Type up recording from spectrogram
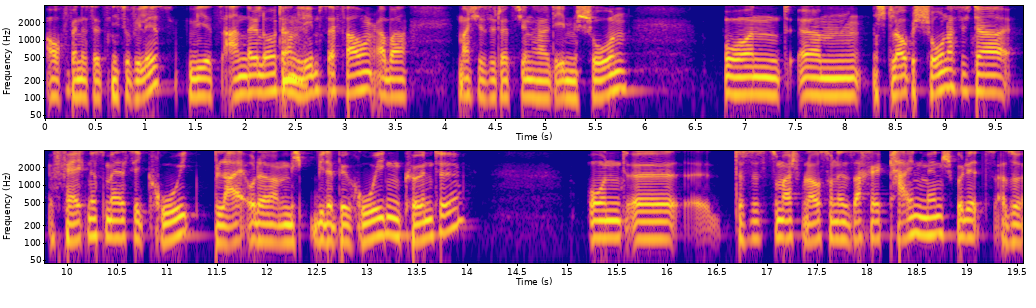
auch wenn es jetzt nicht so viel ist, wie jetzt andere Leute an Lebenserfahrung, aber manche Situationen halt eben schon. Und ähm, ich glaube schon, dass ich da verhältnismäßig ruhig blei oder mich wieder beruhigen könnte. Und äh, das ist zum Beispiel auch so eine Sache, kein Mensch würde jetzt, also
